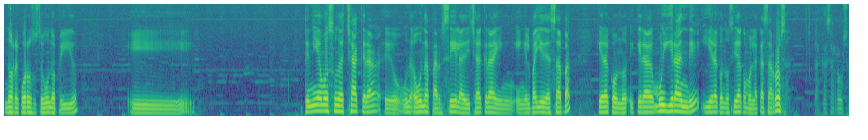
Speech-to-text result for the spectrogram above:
no recuerdo su segundo apellido. eh, teníamos una chacra, eh, una, una parcela de chacra en, en el Valle de Azapa, que era, que era muy grande y era conocida como la Casa Rosa. La Casa Rosa.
